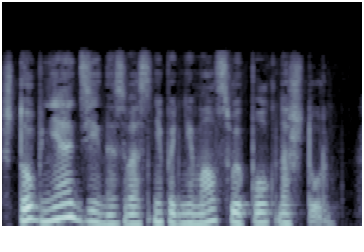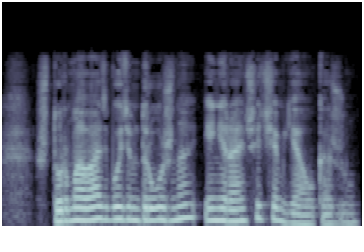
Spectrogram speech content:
чтоб ни один из вас не поднимал свой полк на штурм. Штурмовать будем дружно и не раньше, чем я укажу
